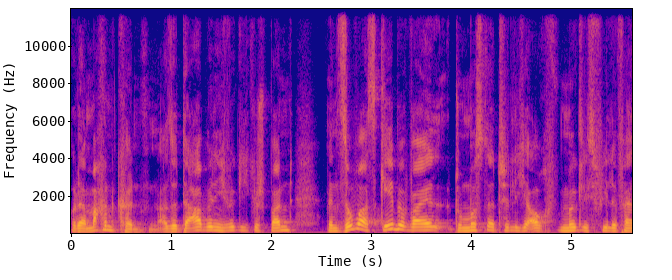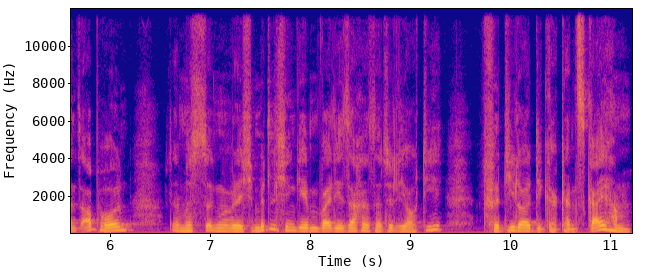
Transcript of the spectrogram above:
oder machen könnten. Also da bin ich wirklich gespannt, wenn sowas gäbe, weil du musst natürlich auch möglichst viele Fans abholen da müsste es irgendwelche Mittelchen geben, weil die Sache ist natürlich auch die, für die Leute, die gar kein Sky haben,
